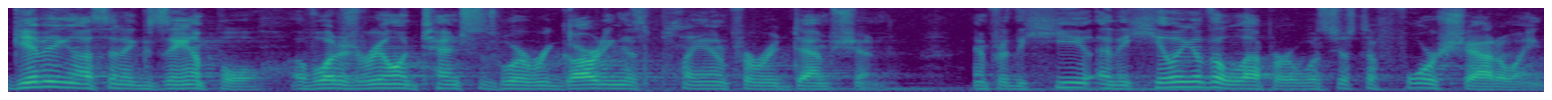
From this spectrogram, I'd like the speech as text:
giving us an example of what his real intentions were regarding his plan for redemption. And, for the heal- and the healing of the leper was just a foreshadowing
